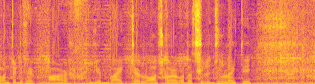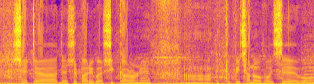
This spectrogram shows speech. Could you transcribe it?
one twenty five R যে বাইকটা লঞ্চ করার কথা ছিল জুলাইতে, সেটা দেশের পারিপার্শ্বিক কারণে একটু পিছানো হয়েছে এবং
